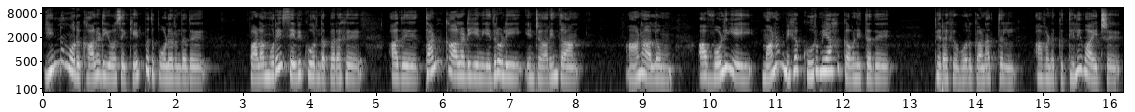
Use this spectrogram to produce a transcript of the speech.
இன்னும் ஒரு காலடி யோசை கேட்பது போலிருந்தது. பலமுறை செவி கூர்ந்த பிறகு அது தன் காலடியின் எதிரொலி என்று அறிந்தான். ஆனாலும் அவ்வொளியை மனம் மிக கூர்மையாக கவனித்தது. பிறகு ஒரு கணத்தில் அவனுக்கு தெளிவாயிற்று.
